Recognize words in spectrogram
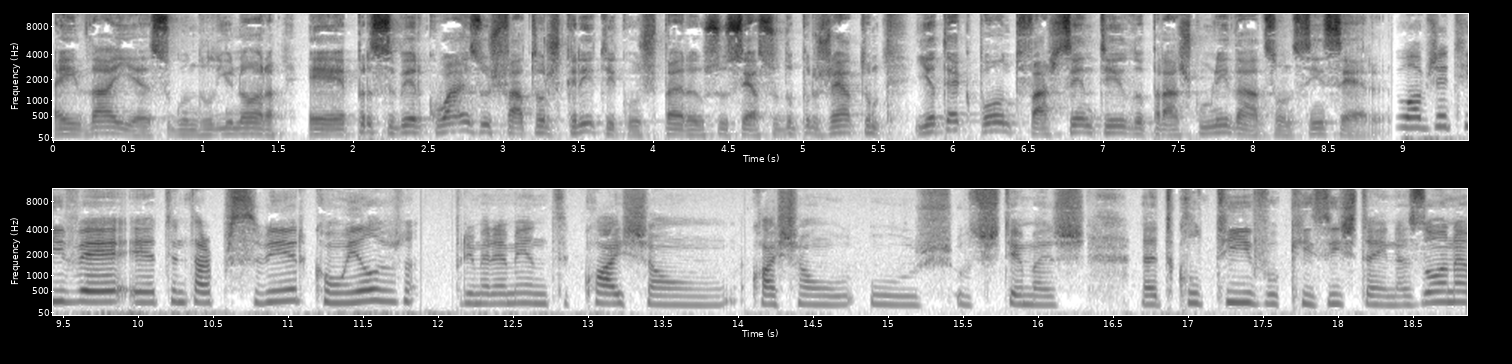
A ideia, segundo Leonor, é perceber quais os fatores críticos para o sucesso do projeto e até que ponto faz sentido para as comunidades onde se insere. O objetivo é, é tentar perceber com eles primeiramente quais são, quais são os, os sistemas uh, de cultivo que existem na zona,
